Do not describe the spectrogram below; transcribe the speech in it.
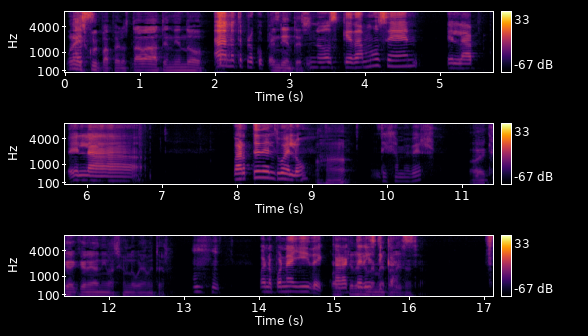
Una Nos- disculpa, pero estaba atendiendo Ah, no te preocupes. pendientes. Nos quedamos en, en, la, en la parte del duelo. Ajá. Déjame ver. A ver qué, qué animación le voy a meter. Bueno, pone allí de ¿Cuál quiere que le meta, características. licenciada? ¿Qué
